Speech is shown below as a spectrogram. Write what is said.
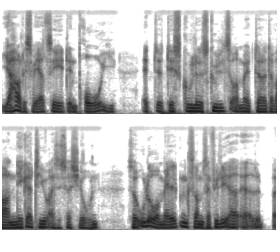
jeg har desværre set en bro i, at det skulle skyldes om, at der, der var en negativ association. Så udover malken, som selvfølgelig er, er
